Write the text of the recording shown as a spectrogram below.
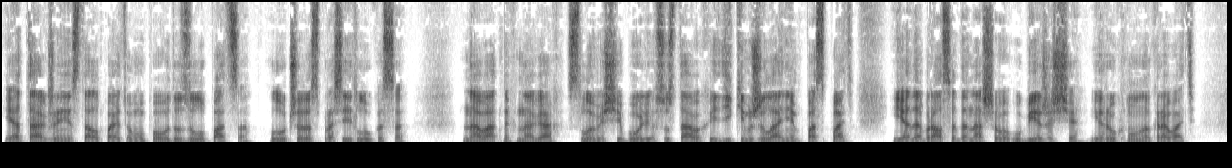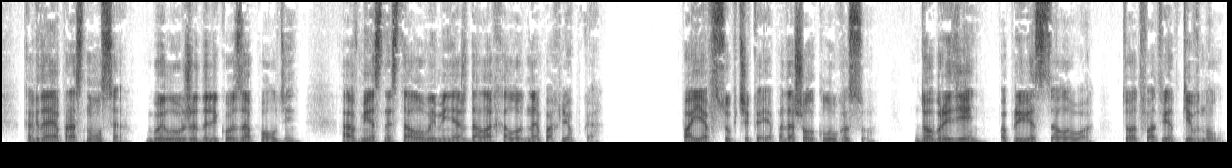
Я также не стал по этому поводу залупаться, лучше расспросить Лукаса. На ватных ногах, сломящей болью в суставах и диким желанием поспать, я добрался до нашего убежища и рухнул на кровать. Когда я проснулся, было уже далеко за полдень, а в местной столовой меня ждала холодная похлебка. Поев супчика, я подошел к Лукасу. «Добрый день!» — поприветствовал его. Тот в ответ кивнул.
